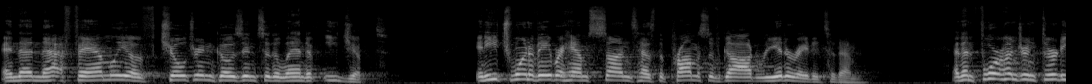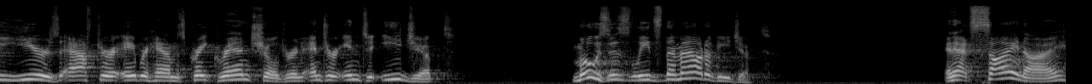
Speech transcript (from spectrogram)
and then that family of children goes into the land of Egypt. And each one of Abraham's sons has the promise of God reiterated to them. And then 430 years after Abraham's great grandchildren enter into Egypt, Moses leads them out of Egypt. And at Sinai,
